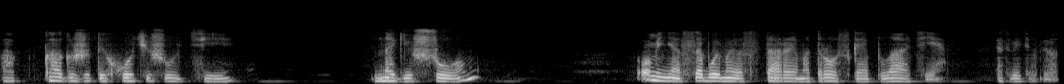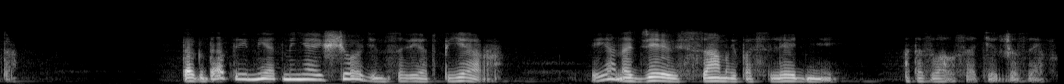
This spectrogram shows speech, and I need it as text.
«А как же ты хочешь уйти? Нагишом?» «У меня с собой мое старое матросское платье», — ответил Петр. «Тогда прими от меня еще один совет, Пьер. Я надеюсь, самый последний», — отозвался отец Жозеф.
